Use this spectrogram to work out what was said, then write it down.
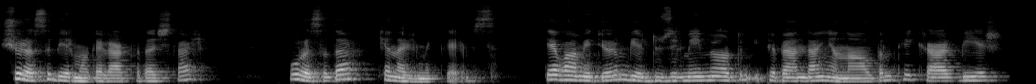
Şurası bir model arkadaşlar. Burası da kenar ilmeklerimiz. Devam ediyorum. Bir düz ilmeğimi ördüm. İpi benden yana aldım. Tekrar 1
